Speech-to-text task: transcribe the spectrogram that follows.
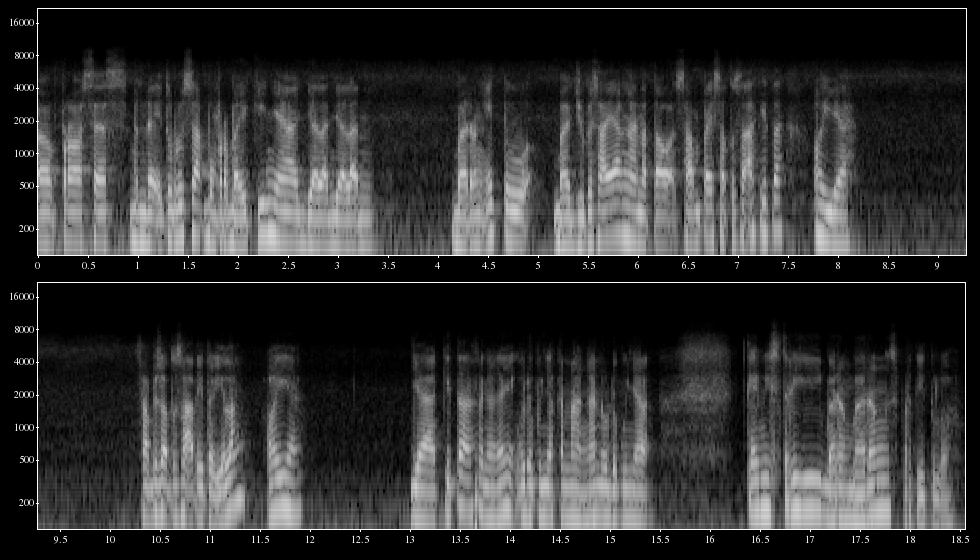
uh, proses benda itu rusak memperbaikinya jalan-jalan bareng itu baju kesayangan atau sampai suatu saat kita oh iya sampai suatu saat itu hilang oh iya. Ya kita seenggaknya udah punya kenangan udah punya chemistry bareng-bareng seperti itu loh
